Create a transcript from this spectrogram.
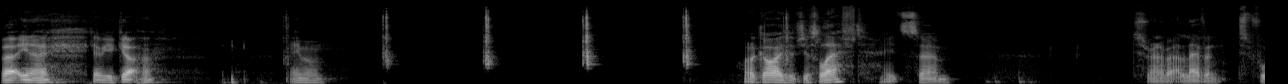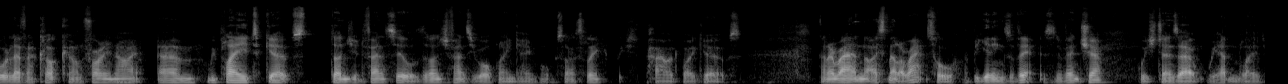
But, you know, go with your gut, huh? Game on. Well, guys have just left. It's um, just around about 11, just before 11 o'clock on Friday night. Um, we played GURPS Dungeon Fantasy, or the Dungeon Fantasy role playing game, more precisely, which is powered by GURPS. And I ran I Smell a Rat, or the beginnings of it. It's an adventure, which turns out we hadn't played.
